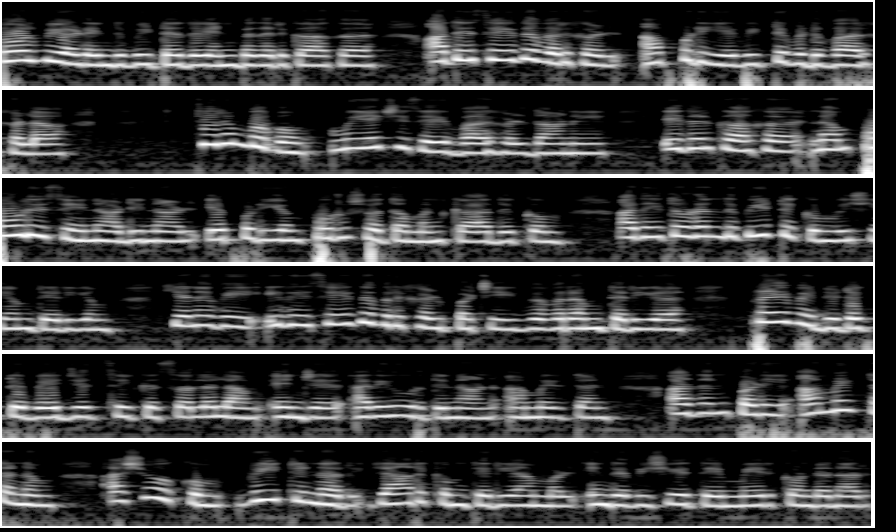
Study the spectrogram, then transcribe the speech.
தோல்வியடைந்து விட்டது என்பதற்காக அதை செய்தவர்கள் அப்படியே விட்டு விடுவார்களா திரும்பவும் முயற்சி செய்வார்கள் தானே இதற்காக நம் போலீஸை நாடினால் எப்படியும் புருஷோத்தமன் காதுக்கும் அதைத் தொடர்ந்து வீட்டுக்கும் விஷயம் தெரியும். எனவே இதை செய்தவர்கள் பற்றி விவரம் தெரிய பிரைவேட் டிடெக்டிவ் ஏஜென்சிக்கு சொல்லலாம் என்று அறிவுறுத்தினான் அமிர்தன். அதன்படி அமிர்தனும் அசோக்கும் வீட்டினர் யாருக்கும் தெரியாமல் இந்த விஷயத்தை மேற்கொண்டனர்.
